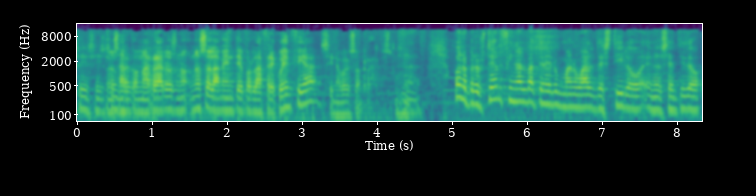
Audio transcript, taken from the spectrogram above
sí, sí, son, sarcomas raros, no, no, solamente por la frecuencia, sino porque son raros. Bueno, pero usted al final va a tener un manual de estilo en el sentido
